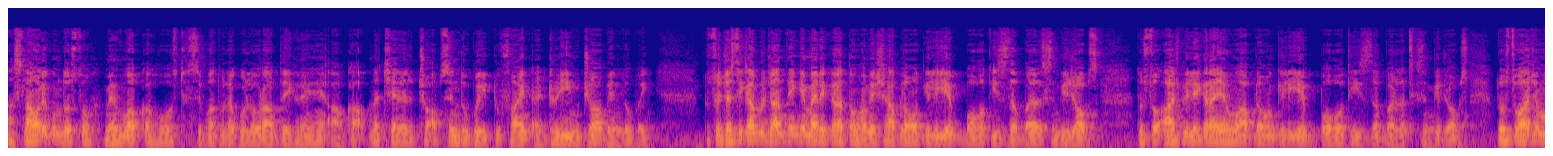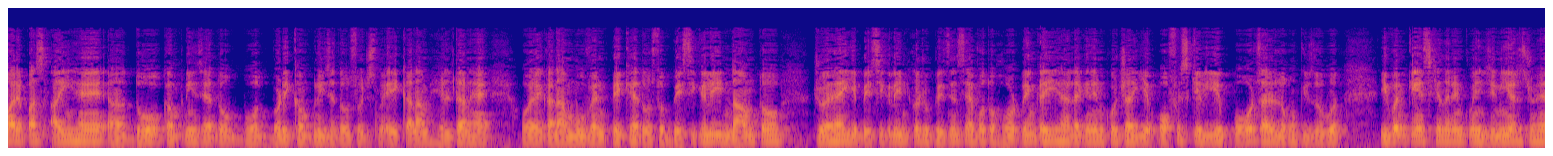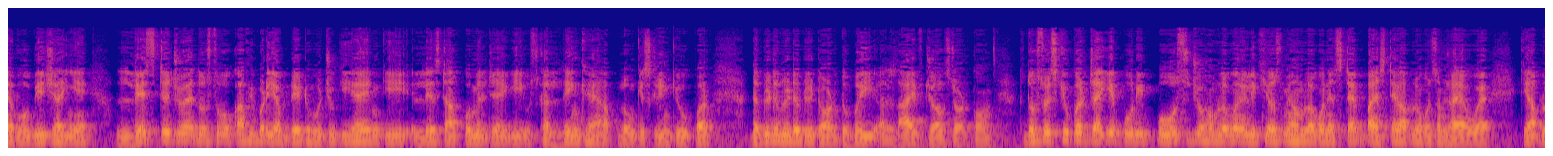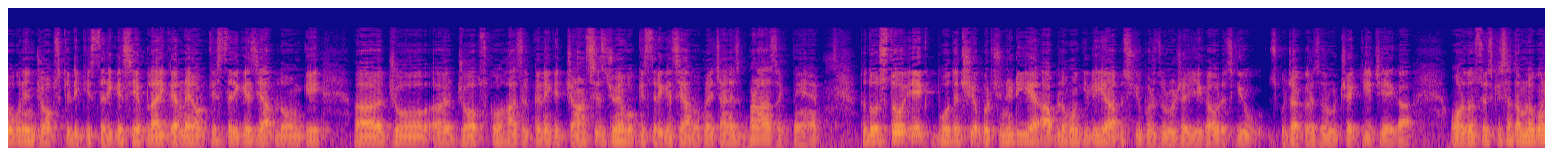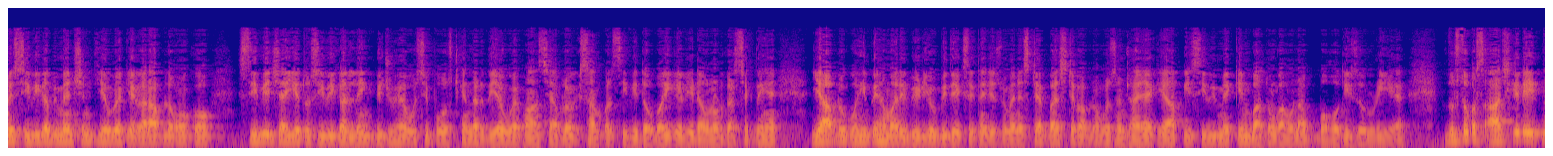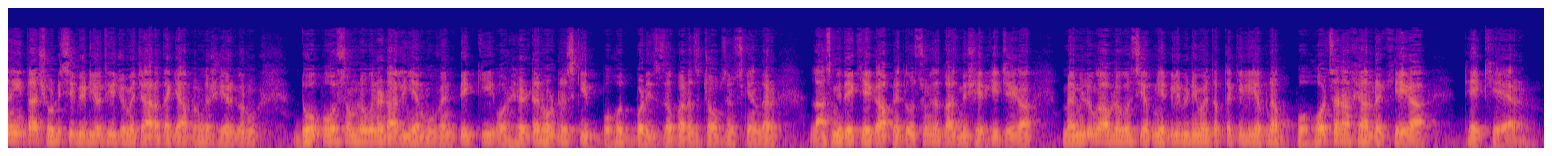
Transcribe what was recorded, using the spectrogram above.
السلام علیکم دوستو، میں ہوں آپ کا ہوسٹ صفات اللہ گل اور آپ دیکھ رہے ہیں آپ کا اپنا channel jobs in Dubai to find a dream job in Dubai دوستو، جیسے کہ آپ لوگ جانتے ہیں کہ میں نے کراتا ہوں ہمیشہ آپ لوگوں کے لیے بہت ہی زبردست قسم کی جابس دوستو، آج بھی لے کر آیا ہوں آپ لوگوں کے لیے بہت ہی زبردست قسم کی جابس۔ دوستو، آج ہمارے پاس آئی ہیں دو کمپنیز ہیں، دو بہت بڑی کمپنیز ہیں دوستو، جس میں ایک کا نام ہلٹن ہے اور ایک کا نام موو اینڈ پک ہے۔ دوستو بیسیکلی نام تو جو ہے، یہ بیسیکلی ان کا جو بزنس ہے وہ تو ہوٹلنگ کا ہی ہے، لیکن ان کو چاہیے آفس کے لیے بہت سارے لوگوں کی ضرورت۔ ایون کہ اس کے اندر ان کو انجینئرز جو ہیں وہ بھی چاہیے۔ لسٹ جو ہے دوستو، وہ کافی بڑی اپڈیٹ ہو چکی ہے۔ ان کی لسٹ آپ کو مل جائے گی، اس کا لنک ہے آپ لوگوں کی اسکرین کے اوپر www.dubai.liveJobs.com تو دوستو اس کے اوپر جائیے پوری پوسٹ جو ہم لوگوں نے لکھی ہے، اس میں ہم لوگوں نے سٹیپ بائی سٹیپ آپ لوگوں کو سمجھایا ہوا ہے کہ آپ لوگوں نے ان جابس کے لیے کس طریقے سے اپلائی کرنا ہے اور کس طریقے سے آپ لوگوں کی جو جابس کو حاصل کرنے کے چانسز جو ہیں وہ کس طریقے سے آپ اپنے چانسز بڑھا سکتے ہیں۔ تو دوستو، ایک بہت اچھی اپرچونٹی ہے۔ آپ لوگوں کے لیے آپ اس کے اوپر ضرور جائیے گا اور اس کی، اس کو جا کر ضرور چیک کیجیے گا۔ اور دوستو، اس کے ساتھ ہم لوگوں نے سی وی کا بھی مینشن کیا ہوا ہے کہ اگر آپ لوگوں کو سی وی چاہیے تو سی وی کا لنک بھی جو ہے اسی پوسٹ کے اندر دیا ہوا ہے۔ وہاں سے آپ لوگ ایگزامپل سی وی دبئی کے لیے ڈاؤن لوڈ کر سکتے ہیں۔ یا آپ لوگ وہیں پہ ہماری ویڈیو بھی دیکھ سکتے ہیں، جس میں میں نے اسٹیپ بائی اسٹیپ آپ لوگوں کو سمجھایا کہ آپ کی سی وی میں کن باتوں کا ہونا بہت ہی ضروری ہے۔ دوستو، بس آج کے لیے اتنا ہی۔ تھا چھوٹی سی ویڈیو تھی جو میں چاہ رہا تھا کہ آپ لوگوں سے شیئر کروں۔ دو پوسٹ ہم لوگوں نے ڈالی ہیں موو اینڈ پک کی اور ہلٹن ہوٹلز کی۔ بہت بڑی زبردست جابز ہیں اس کے اندر۔ لازمی دیکھیے گا، اپنے دوستوں کے ساتھ لازمی شیئر کیجیے گا۔ میں ملوں گا آپ لوگوں سے اپنی اگلی ویڈیو میں۔ تب تک کے لیے اپنا بہت سارا خیال رکھیے گا۔ Take care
